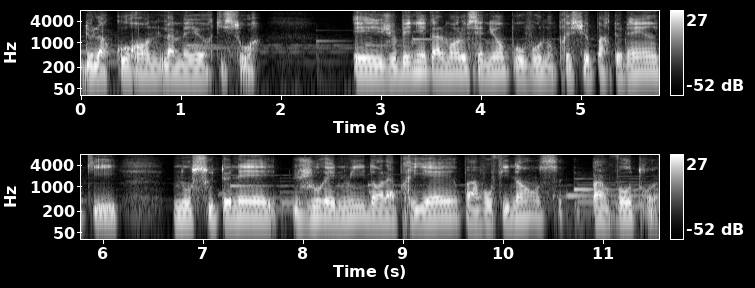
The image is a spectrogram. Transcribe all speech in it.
de la couronne la meilleure qui soit. Et je bénis également le Seigneur pour vous, nos précieux partenaires qui nous soutenez jour et nuit dans la prière, par vos finances, par votre,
